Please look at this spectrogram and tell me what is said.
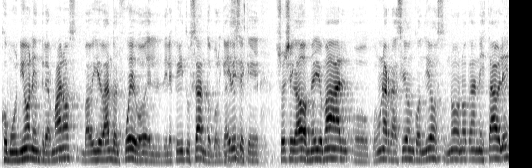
comunión entre hermanos va llevando el fuego del, del Espíritu Santo, porque hay Sí. veces que yo he llegado medio mal o con una relación con Dios no, no tan estable.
